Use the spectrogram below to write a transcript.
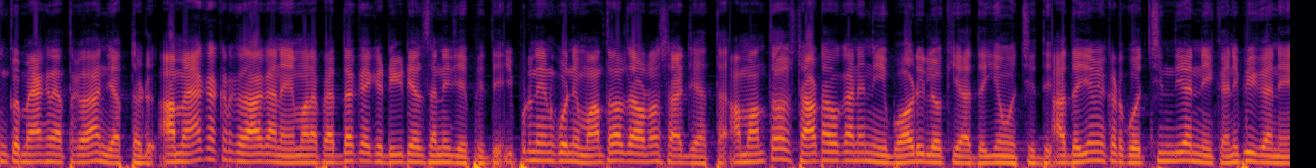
ఇంకో మేకని ఎత్తగా అని చెప్తాడు. ఆ మేక అక్కడికి రాగానే మన పెద్దక్కకి డీటెయిల్స్ అన్ని చెప్పింది ఇప్పుడు నేను కొన్ని మంత్రాలు చదవడం స్టార్ట్ చేస్తా. ఆ మంత్రాలు స్టార్ట్ అవగానే నీ బాడీలోకి ఆ దయ్యం వచ్చింది ఆ దయ్యం ఇక్కడికి వచ్చింది అని నీకు కనిపిగానే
